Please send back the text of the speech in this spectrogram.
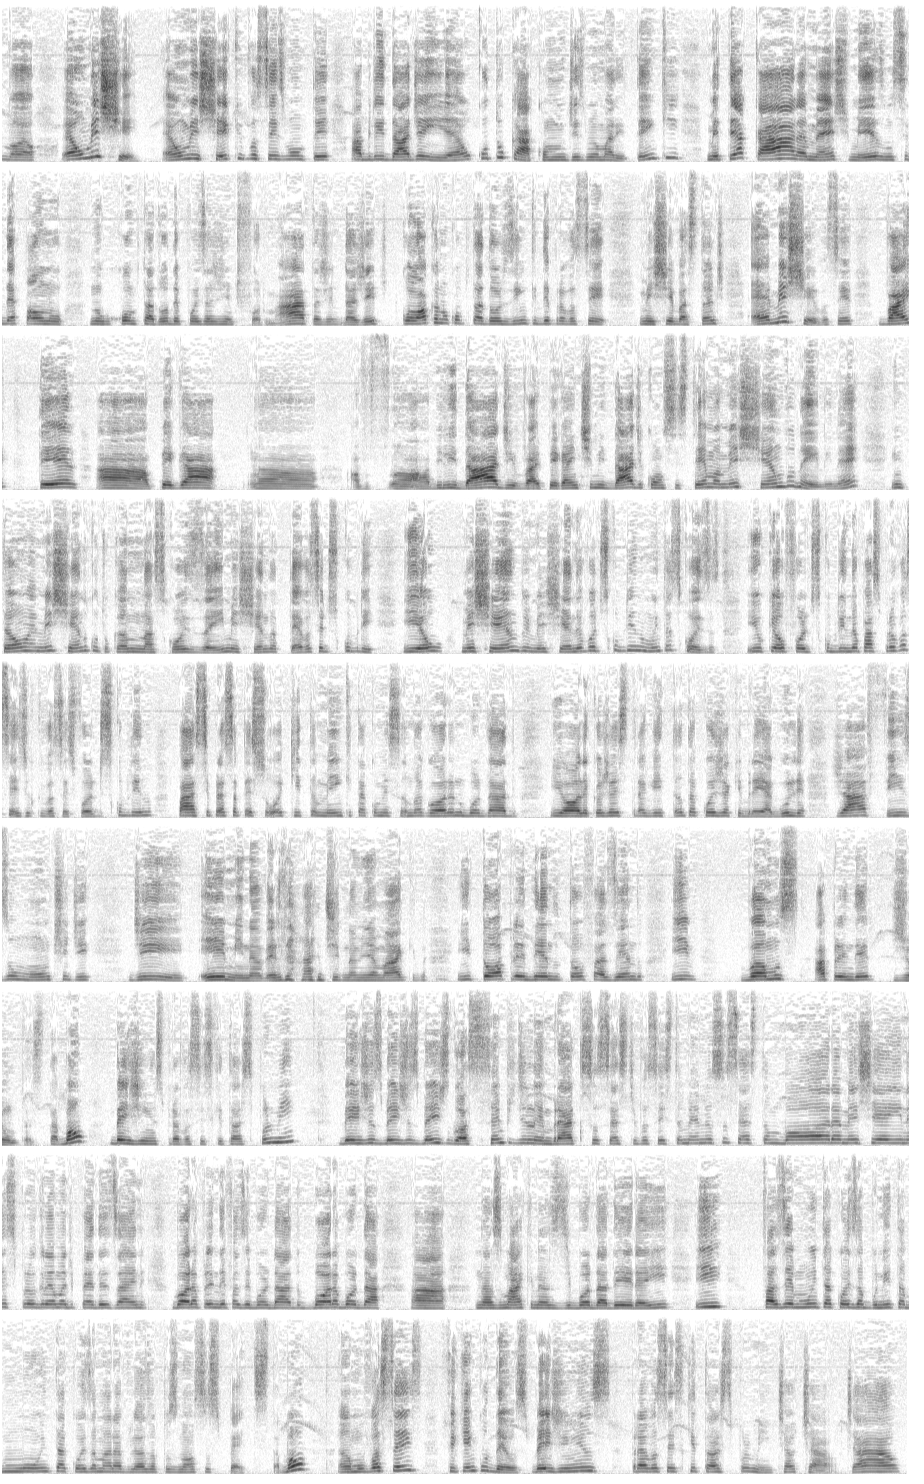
É o mexer. É um mexer que vocês vão ter habilidade aí, é o cutucar, como diz meu marido. Tem que meter a cara, mexe mesmo, se der pau no, no computador, depois a gente formata, a gente dá jeito, coloca no computadorzinho que dê para você mexer bastante. É mexer, você vai ter a pegar... A, a, habilidade, vai pegar intimidade com o sistema mexendo nele, né? Então, é mexendo, cutucando nas coisas aí, mexendo até você descobrir. E eu mexendo e mexendo, eu vou descobrindo muitas coisas. E o que eu for descobrindo, eu passo para vocês. E o que vocês forem descobrindo, passe para essa pessoa aqui também, que está começando agora no bordado. E olha que eu já estraguei tanta coisa, já quebrei agulha, já fiz um monte de de M, na verdade, na minha máquina. E estou aprendendo, estou fazendo e vamos aprender juntas, tá bom? Beijinhos para vocês que torcem por mim. Beijos, beijos, beijos. Gosto sempre de lembrar que o sucesso de vocês também é meu sucesso. Então, bora mexer aí nesse programa de pé design. Bora aprender a fazer bordado. Bora bordar ah, nas máquinas de bordadeira aí. E fazer muita coisa bonita, muita coisa maravilhosa para os nossos pets, tá bom? Amo vocês. Fiquem com Deus. Beijinhos para vocês que torcem por mim. Tchau, tchau. Tchau.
